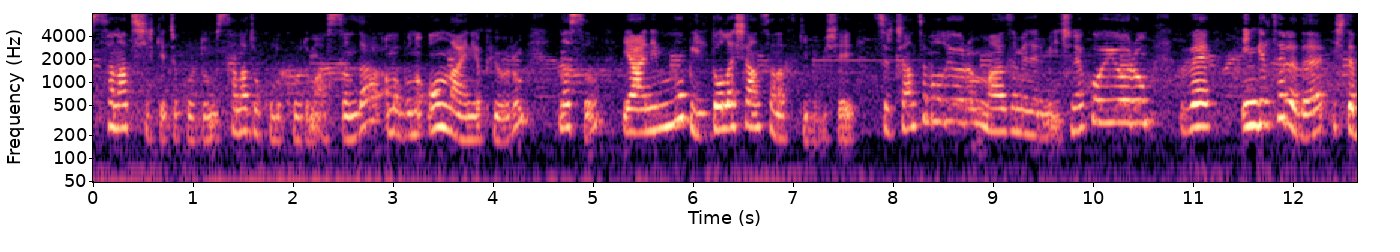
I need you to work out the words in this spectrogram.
sanat şirketi kurdum, sanat okulu kurdum aslında ama bunu online yapıyorum. Nasıl? Yani mobil, dolaşan sanat gibi bir şey. Sırt çantamı alıyorum, malzemelerimi içine koyuyorum ve İngiltere'de işte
